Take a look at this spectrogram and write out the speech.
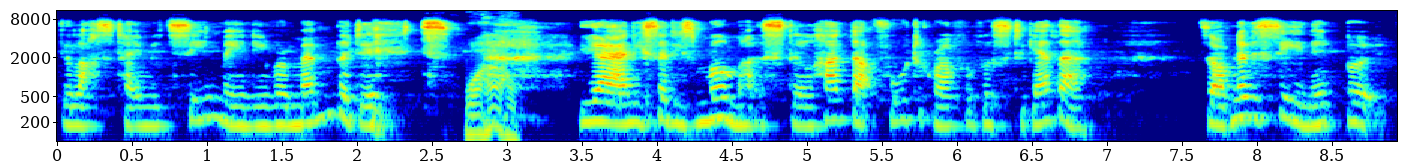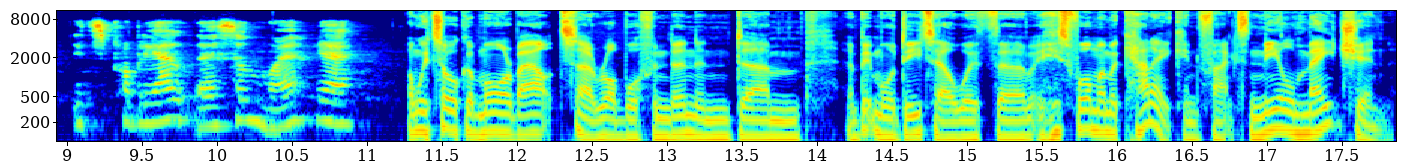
the last time he'd seen me, and he remembered it. Wow. yeah, and he said his mum had still had that photograph of us together. So I've never seen it, but it's probably out there somewhere. Yeah. And we talk more about uh, Rob Woffinden and um, a bit more detail with uh, his former mechanic, in fact, Neil Machin.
